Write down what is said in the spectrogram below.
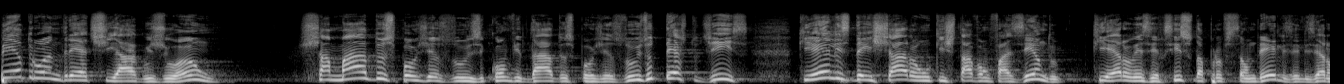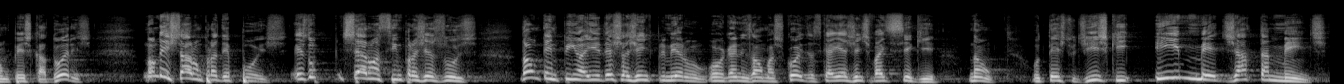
Pedro, André, Tiago e João, chamados por Jesus e convidados por Jesus, o texto diz que eles deixaram o que estavam fazendo, que era o exercício da profissão deles, eles eram pescadores, não deixaram para depois. Eles não disseram assim para Jesus: dá um tempinho aí, deixa a gente primeiro organizar umas coisas, que aí a gente vai seguir. Não, o texto diz que imediatamente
